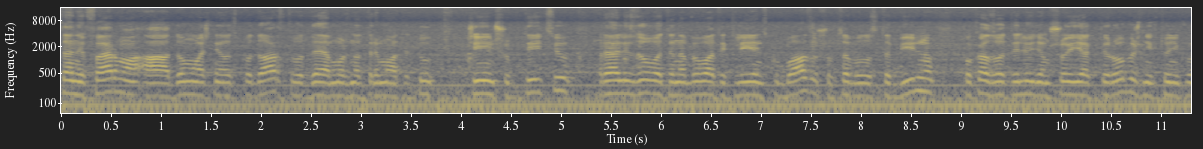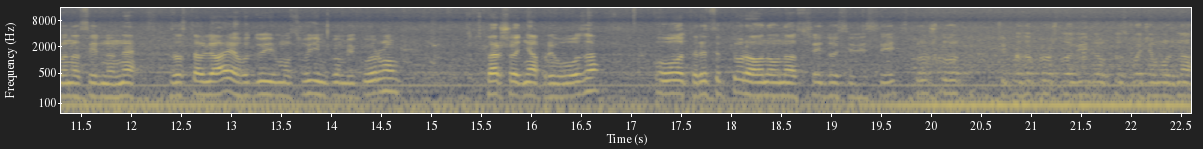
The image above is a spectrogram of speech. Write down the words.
це не ферма, а домашнє господарство, де можна тримати ту чи іншу птицю, реалізовувати, набивати клієнтську базу, щоб це було стабільно, показувати людям, що і як ти робиш, ніхто нікого насильно не заставляє, годуємо своїм комбікормом з першого дня привоза. От, рецептура вона у нас ще й досі висить з прошлого чи позапрошлого відео, хтось хоче, можна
